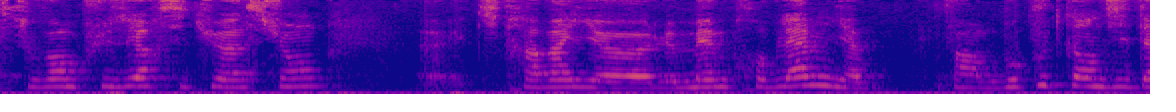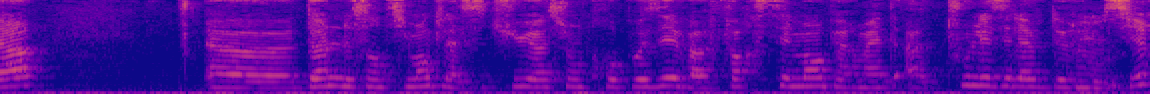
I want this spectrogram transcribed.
souvent plusieurs situations qui travaillent le même problème. Il y a, enfin, beaucoup de candidats donnent le sentiment que la situation proposée va forcément permettre à tous les élèves de mmh. réussir.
